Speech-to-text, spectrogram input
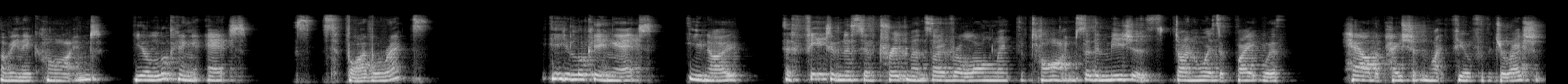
of any kind, you're looking at survival rates. You're looking at, you know, effectiveness of treatments over a long length of time. So the measures don't always equate with how the patient might feel for the duration.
